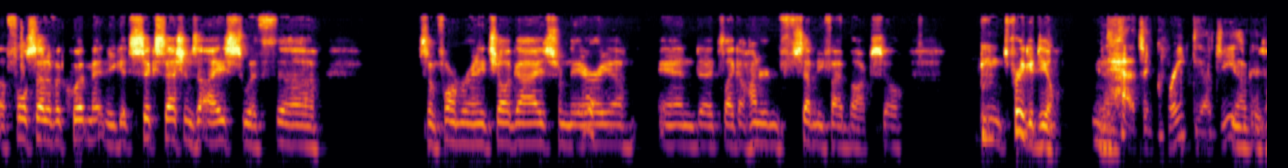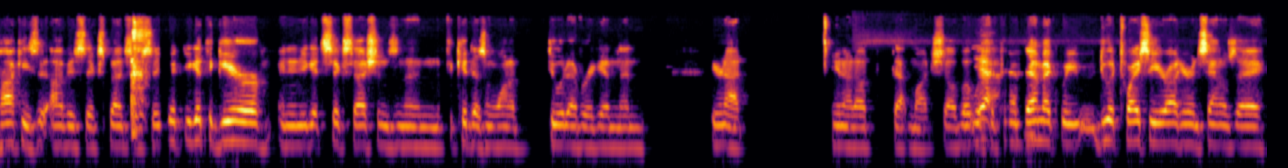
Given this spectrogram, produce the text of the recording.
a full set of equipment, and you get six sessions of ice with uh, some former NHL guys from the area, and it's like 175 bucks. So it's a pretty good deal. you know. Yeah, it's a great deal. Jeez. You know, because hockey's obviously expensive. So you get, you get the gear, and then you get six sessions, and then if the kid doesn't want to do it ever again, then you're not you're not out that much. So, but with Yeah. the pandemic, we do it twice a year out here in San Jose,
